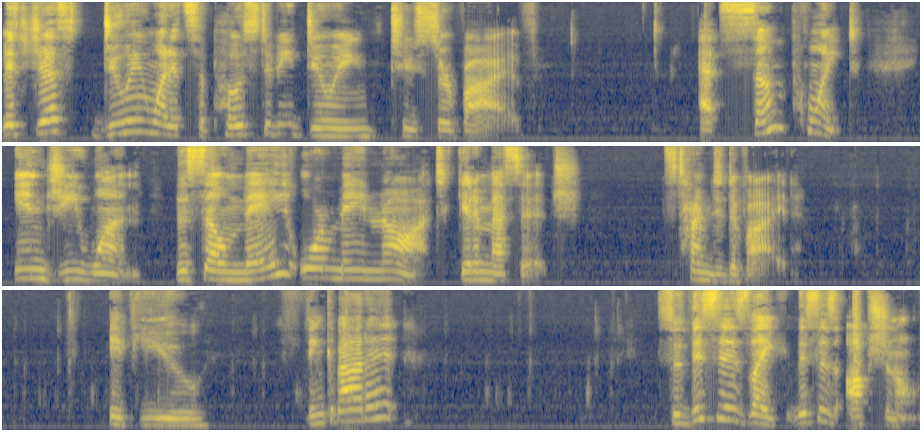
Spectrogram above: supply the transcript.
It's just doing what it's supposed to be doing to survive. At some point in G1, the cell may or may not get a message it's time to divide. If you think about it, so this is like, this is optional.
